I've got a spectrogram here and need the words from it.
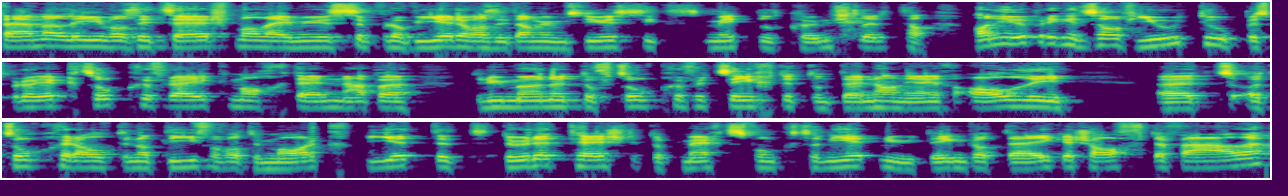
Family, was ich zuerst mal müssen probieren, was ich dann mit dem Süßungsmittel gekünstlert habe. Habe ich übrigens auf YouTube ein Projekt zuckerfrei gemacht, dann eben drei Monate auf Zucker verzichtet und dann habe ich eigentlich alle äh, äh Zuckeralternativen, die der Markt bietet, durchgetestet und gemerkt, es funktioniert nicht. Irgendwo die Eigenschaften fehlen.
